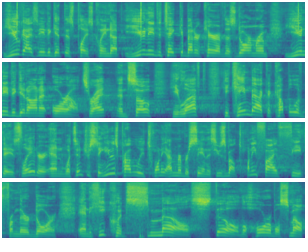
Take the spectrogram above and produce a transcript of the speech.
You guys need to get this place cleaned up. You need to take better care of this dorm room. You need to get on it or else, right? And so he left. He came back a couple of days later. And what's interesting, he was probably 20, I remember seeing this, he was about 25 feet from their door. And he could smell still the horrible smell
